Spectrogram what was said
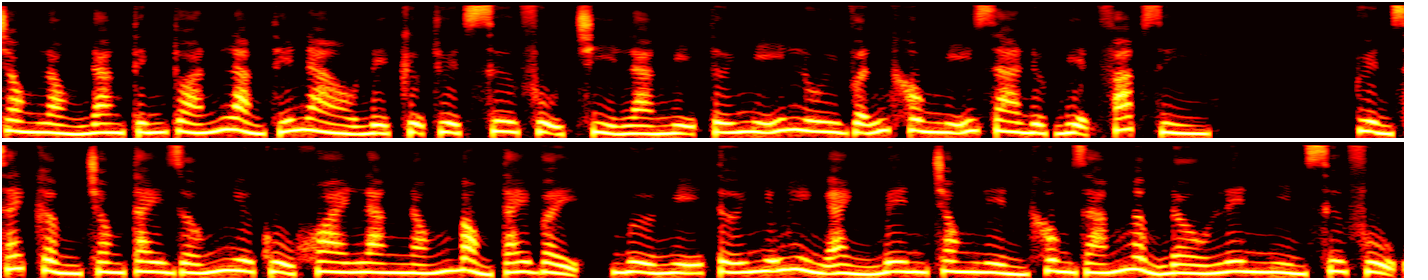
trong lòng đang tính toán làm thế nào để cự tuyệt sư phụ chỉ là nghĩ tới nghĩ lui vẫn không nghĩ ra được biện pháp gì. Quyển sách cầm trong tay giống như củ khoai lang nóng bỏng tay vậy, vừa nghĩ tới những hình ảnh bên trong liền không dám ngẩng đầu lên nhìn sư phụ.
